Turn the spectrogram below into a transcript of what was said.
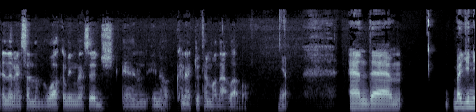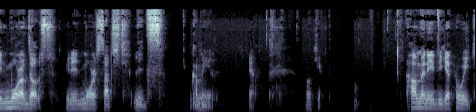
and then I send them a welcoming message, and you know connect with them on that level. Yeah, and um, but you need more of those. You need more such leads coming mm-hmm. in. Okay. How many do you get per week?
